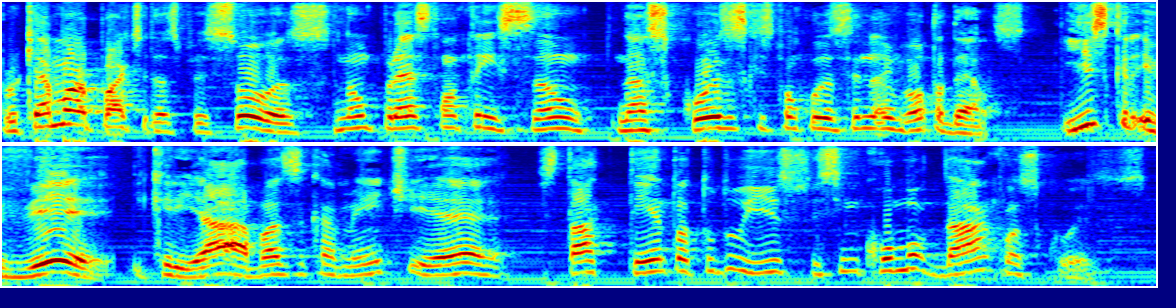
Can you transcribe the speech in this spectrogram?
Porque a maior parte das pessoas não prestam atenção nas coisas que estão acontecendo em volta delas. E escrever e criar, basicamente, é estar atento a tudo isso e se incomodar com as coisas.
